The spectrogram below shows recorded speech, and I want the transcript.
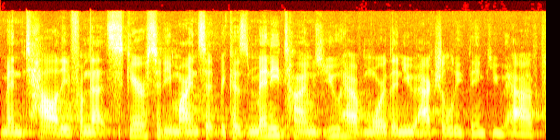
mentality, from that scarcity mindset, because many times you have more than you actually think you have.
